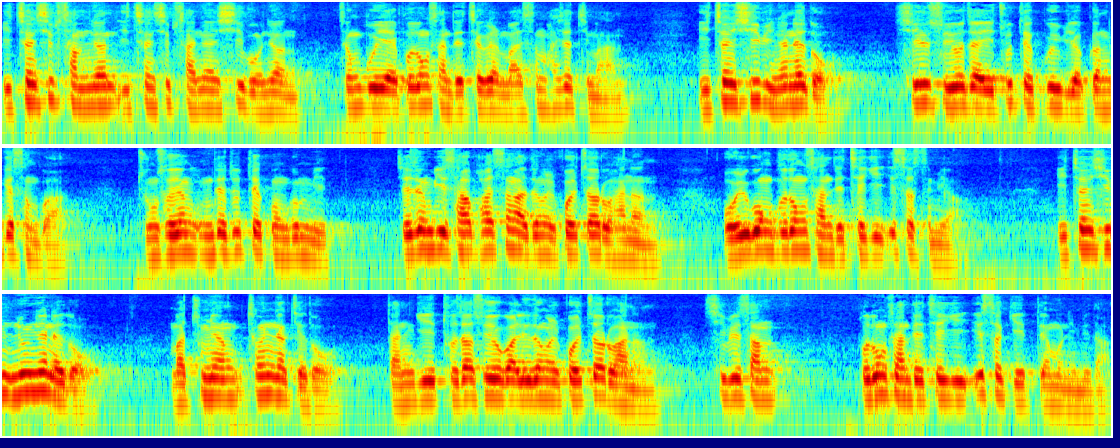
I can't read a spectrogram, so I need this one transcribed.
2013년, 2014년, 15년 정부의 부동산 대책을 말씀하셨지만 2012년에도 실수요자의 주택 구입 여건 개선과 중소형 임대주택 공급 및 재정비 사업 활성화 등을 골자로 하는 5.10 부동산 대책이 있었으며 2016년에도 맞춤형 청약제도, 단기 투자 수요 관리 등을 골자로 하는 11산 부동산 대책이 있었기 때문입니다.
